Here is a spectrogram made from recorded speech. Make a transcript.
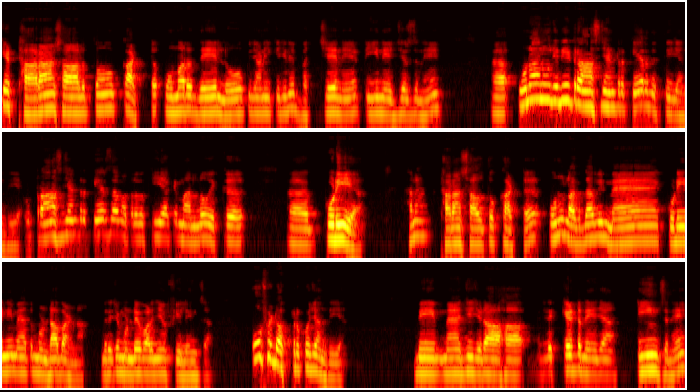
ਕਿ 18 ਸਾਲ ਤੋਂ ਘੱਟ ਉਮਰ ਦੇ ਲੋਕ ਜਾਨੀ ਕਿ ਜਿਹੜੇ ਬੱਚੇ ਨੇ ਟੀਨੇਜਰਸ ਨੇ ਉਹਨਾਂ ਨੂੰ ਜਿਹੜੀ ਟਰਾਂਸਜੈਂਡਰ ਕੇਅਰ ਦਿੱਤੀ ਜਾਂਦੀ ਹੈ, ਉਹ ਟਰਾਂਸਜੈਂਡਰ ਕੇਅਰ ਦਾ ਮਤਲਬ ਕੀ ਆ ਕਿ ਮੰਨ ਲਓ ਇੱਕ ਕੁੜੀ ਆ, ਹਨਾ 18 ਸਾਲ ਤੋਂ ਘੱਟ, ਉਹਨੂੰ ਲੱਗਦਾ ਵੀ ਮੈਂ ਕੁੜੀ ਨਹੀਂ, ਮੈਂ ਤਾਂ ਮੁੰਡਾ ਬਣਨਾ, ਮੇਰੇ 'ਚ ਮੁੰਡੇ ਵਾਲੀਆਂ ਫੀਲਿੰਗਸ ਆ, ਉਹ ਫਿਰ ਡਾਕਟਰ ਕੋ ਜਾਂਦੀ ਆ, ਵੀ ਮੈਂ ਜੀ ਜਿਹੜਾ ਆਹ ਜਿਹੜੇ ਕਿਡ ਨੇ ਜਾਂ ਟੀਨਸ ਨੇ,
